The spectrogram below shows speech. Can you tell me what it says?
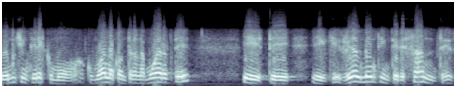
de mucho interés, como, como Ana contra la muerte, este, que realmente interesantes.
